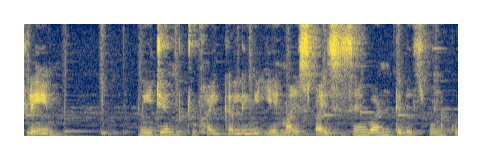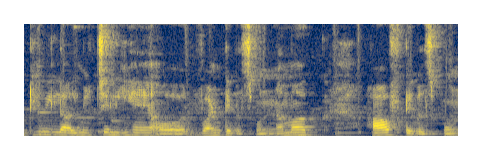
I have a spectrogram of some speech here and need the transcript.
फ्लेम मीडियम टू हाई कर लेंगे। ये हमारे स्पाइसेस हैं। वन टेबल स्पून कुटी हुई लाल मिर्चें ली हैं और वन टेबल स्पून नमक हाफ़ टेबल स्पून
